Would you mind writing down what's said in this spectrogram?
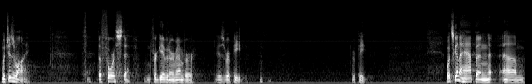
Which is why the fourth step in forgive and remember is repeat. repeat. What's going to happen um,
